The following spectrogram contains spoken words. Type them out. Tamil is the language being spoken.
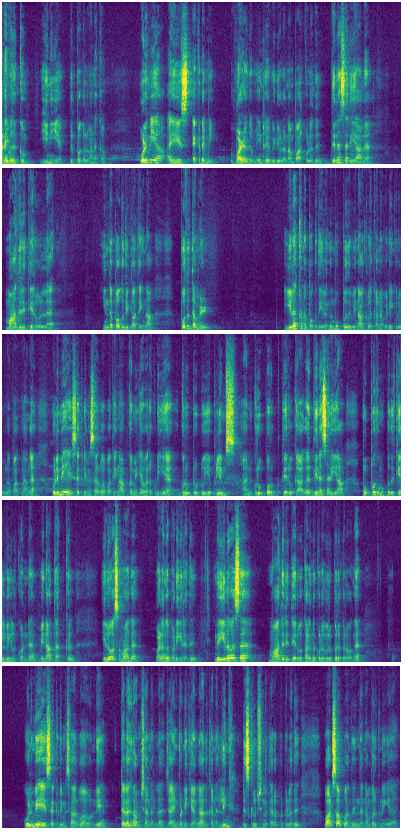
அனைவருக்கும் இனிய பிற்பகல் வணக்கம். ஒலிம்பியா ஐஏஎஸ் அகாடமி வழங்கும் இன்றைய வீடியோவில் நாம் பார்க்குள்ளது தினசரியான மாதிரி தேர்வில் இந்த பகுதி பார்த்திங்கன்னா பொதுத்தமிழ் இலக்கண பகுதியிலேருந்து முப்பது வினாக்களுக்கான விடைக்குறிவுகளை பார்க்கலாங்க. ஒலிம்பியா ஐஸ் அகாடமி சார்பாக பார்த்தீங்கன்னா அப்கமிங்காக வரக்கூடிய group two two A prelims and group work தேர்வுக்காக தினசரியாக முப்பது முப்பது கேள்விகள் கொண்ட வினாத்தாட்கள் இலவசமாக வழங்கப்படுகிறது. இந்த இலவச மாதிரி தேர்வு கலந்து கொள்ள விருப்பம் இருக்கிறவங்க ஒலிம்பிய ஏஎஸ் அகாடமி சார்பாக உடைய டெலகிராம் சேனலில் ஜாயின் பண்ணிக்காங்க. அதுக்கான லிங்க் டிஸ்கிரிப்ஷனில் தரப்பட்டுள்ளது. வாட்ஸ்அப் வந்து இந்த நம்பருக்கு நீங்கள்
